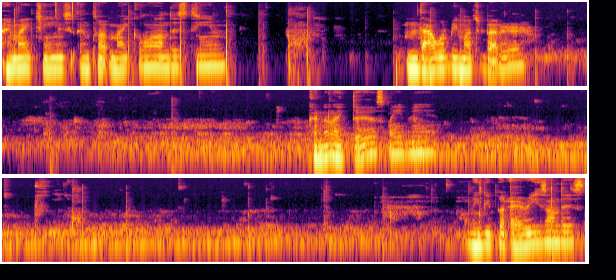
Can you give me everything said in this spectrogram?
I might change and put Michael on this team. That would be much better. Kinda like this, maybe. Maybe put Ares on this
